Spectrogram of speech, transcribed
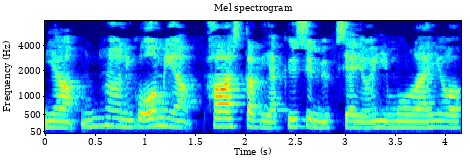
Ja ne on niin omia haastavia kysymyksiä, joihin mulla ei ole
